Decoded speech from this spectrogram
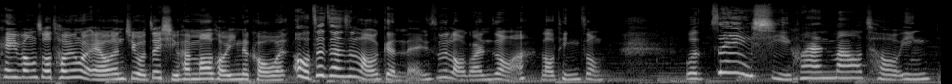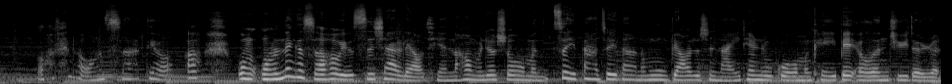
黑方说偷用了 LNG，我最喜欢猫头鹰的口吻。哦，这真的是老梗嘞，你是不是老观众啊？老听众。我最喜欢猫头鹰。我被老王杀掉啊！我我们那个时候有私下聊天，然后我们就说我们最大最大的目标就是哪一天如果我们可以被 LNG 的人。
